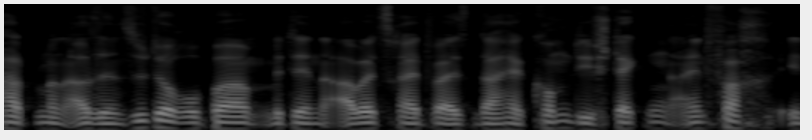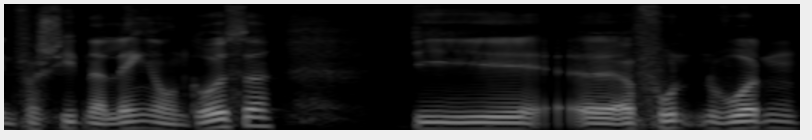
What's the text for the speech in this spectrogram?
hat man also in Südeuropa mit den Arbeitsreitweisen daher kommen, die stecken einfach in verschiedener Länge und Größe die äh, erfunden wurden,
